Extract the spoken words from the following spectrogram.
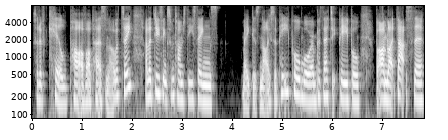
sort of kill part of our personality and I do think sometimes these things make us nicer people more empathetic people but I'm like that's the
